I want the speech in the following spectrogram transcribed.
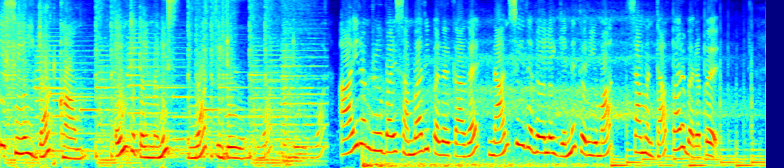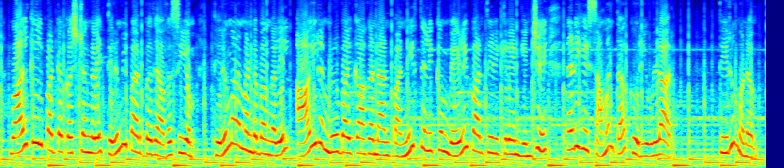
cinefield.com Entertainment is what we do. What we do. ஆயிரம் ரூபாய் சம்பாதிப்பதற்காக நான் செய்த வேலை என்ன தெரியுமா? சமந்தா பரபரப்பு. வாழ்க்கையில் பட்ட கஷ்டங்களை திரும்பி பார்ப்பது அவசியம். திருமண மண்டபங்களில் ஆயிரம் ரூபாய்க்காக நான் பன்னீர் தெளிக்கும் வேலை பார்த்திருக்கிறேன் என்று நடிகை சமந்தா கூறியுள்ளார். திருமணம்.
